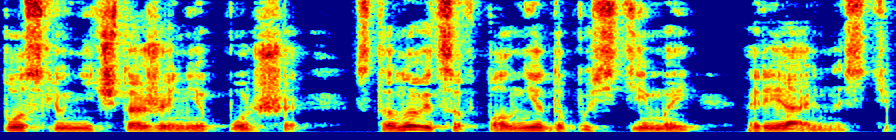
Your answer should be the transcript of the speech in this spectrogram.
после уничтожения Польши, становится вполне допустимой реальностью.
